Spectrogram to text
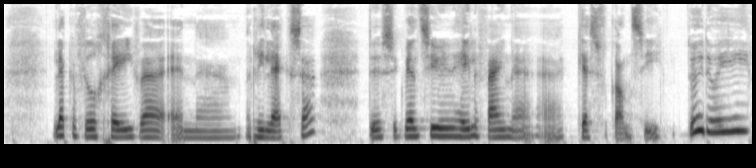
lekker veel geven en uh, relaxen. Dus ik wens jullie een hele fijne uh, kerstvakantie. Doei doei!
